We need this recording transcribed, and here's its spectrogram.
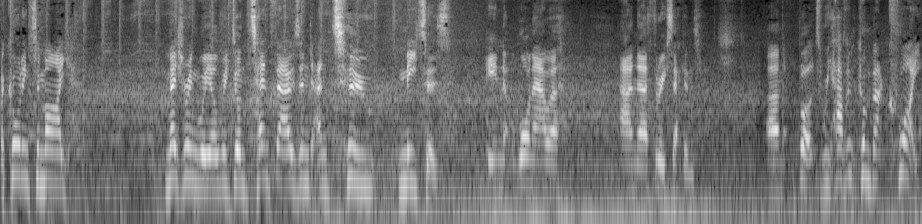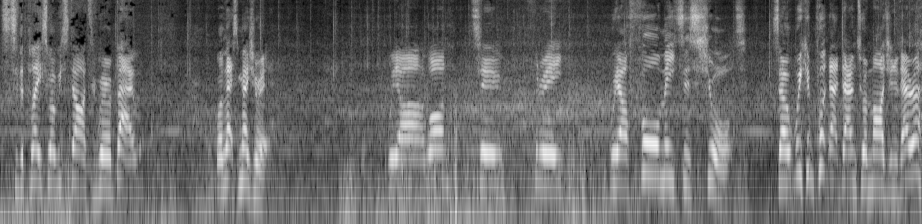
According to my measuring wheel, we've done 10,002 meters in one hour and uh, three seconds. Um, but we haven't come back quite to the place where we started. We're about, well, let's measure it we are one, two, three, we are four meters short. So we can put that down to a margin of error.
